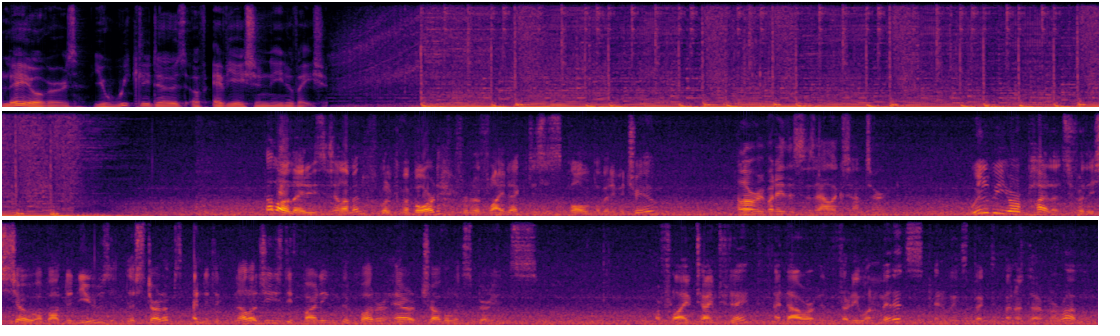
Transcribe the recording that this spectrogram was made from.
Layovers, your weekly dose of aviation innovation. Hello, ladies and gentlemen. Welcome aboard from the flight deck. This is Paul Papadimitriou. Hello, everybody. This is Alex Hunter. We'll be your pilots for this show about the news, the startups, and the technologies defining the modern air travel experience. Our flying time today, an hour and 31 minutes, and we expect another arrival.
